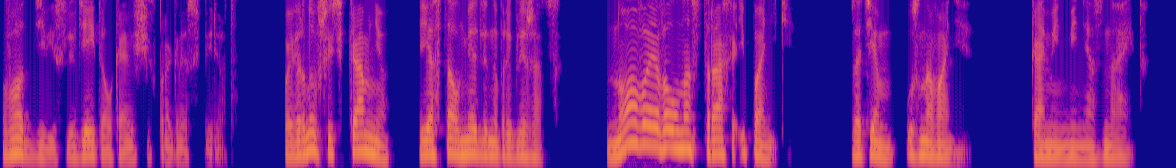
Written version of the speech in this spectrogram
Вот девиз людей, толкающих прогресс вперед. Повернувшись к камню, я стал медленно приближаться. Новая волна страха и паники. Затем узнавание. Камень меня знает.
